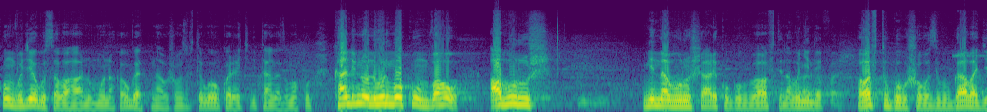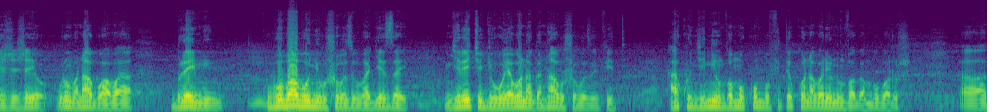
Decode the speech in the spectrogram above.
Kumva ugiye gusaba ahantu umuntu akavuga ati nta bushobozi ufite bwo gukorera iki gitangazamakuru. Kandi noneho urimo kumvaho aburusha nyine aburusha ariko ubwo baba bafite nabo nyine. Baba bafite ubwo bushobozi bwabagejejeyo urumva ntabwo waba bureyimingi kubo babonye ubushobozi bubagezayo ngere icyo gihe yabonaga nta bushobozi mfite. Ariko njye niyumvamo ko mbufite ko n'abariyo numvaga mbubarusha. Ah,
